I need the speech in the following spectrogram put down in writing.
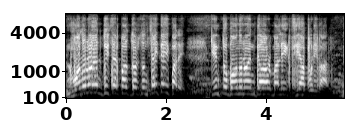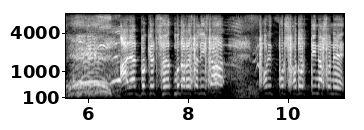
মনোনয়ন দুই চার পাঁচ দশ জন চাইতেই পারে। কিন্তু মনোনয়ন দেওয়ার মালিক জিয়া পরিবার। আর অ্যাডভোকেট সৈয়দ মুদারেস আলী ইসা ফরিদপুর সদর তিন আসনে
